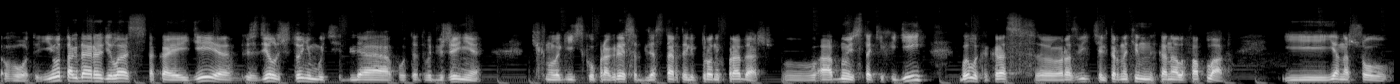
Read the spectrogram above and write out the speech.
Вот. И вот тогда родилась такая идея сделать что-нибудь для вот этого движения технологического прогресса для старта электронных продаж. Одной из таких идей было как раз э, развитие альтернативных каналов оплат. И я нашел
